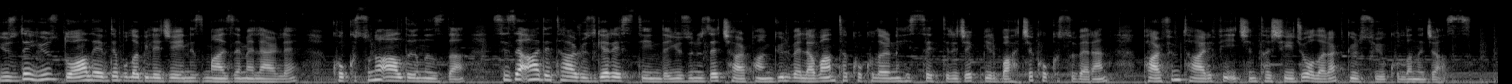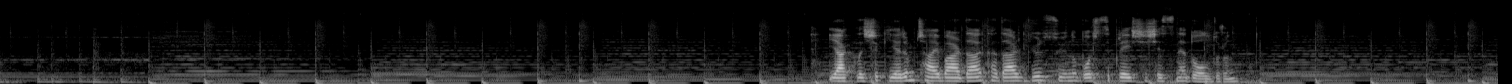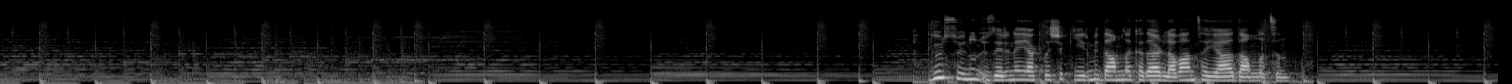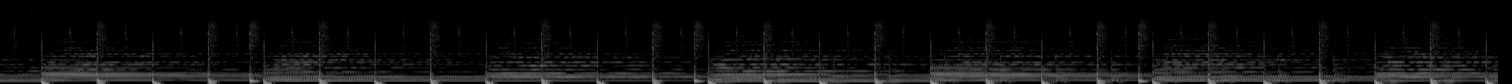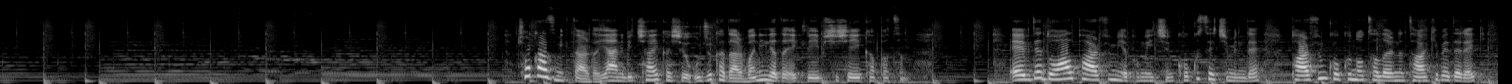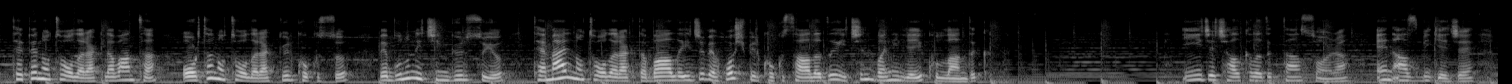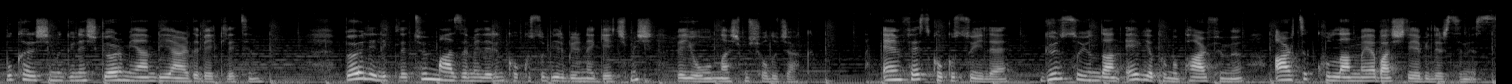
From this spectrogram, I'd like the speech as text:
%100 doğal evde bulabileceğiniz malzemelerle kokusunu aldığınızda size adeta rüzgar estiğinde yüzünüze çarpan gül ve lavanta kokularını hissettirecek bir bahçe kokusu veren parfüm tarifi için taşıyıcı olarak gül suyu kullanacağız. Yaklaşık yarım çay bardağı kadar gül suyunu boş sprey şişesine doldurun. Gül suyunun üzerine yaklaşık 20 damla kadar lavanta yağı damlatın. Çok az miktarda yani bir çay kaşığı ucu kadar vanilya da ekleyip şişeyi kapatın. Evde doğal parfüm yapımı için koku seçiminde parfüm koku notalarını takip ederek tepe nota olarak lavanta, orta nota olarak gül kokusu ve bunun için gül suyu, temel nota olarak da bağlayıcı ve hoş bir koku sağladığı için vanilyayı kullandık. İyice çalkaladıktan sonra en az bir gece bu karışımı güneş görmeyen bir yerde bekletin. Böylelikle tüm malzemelerin kokusu birbirine geçmiş ve yoğunlaşmış olacak. Enfes kokusu ile gül suyundan ev yapımı parfümü artık kullanmaya başlayabilirsiniz.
